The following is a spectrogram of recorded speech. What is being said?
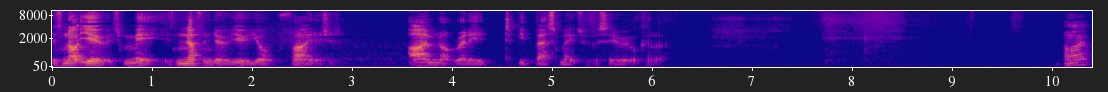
it's not you, it's me. It's nothing to do with you. You're fine. It's just I'm not ready to be best mates with a serial killer. All right.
